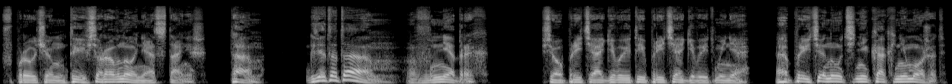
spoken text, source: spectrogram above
Впрочем, ты все равно не отстанешь. Там, где-то там, в недрах. Все притягивает и притягивает меня, а притянуть никак не может.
